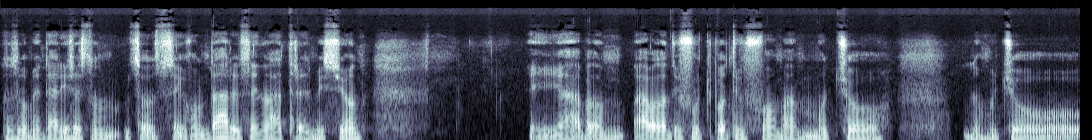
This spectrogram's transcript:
Los comentaristas son, son, secundarios en la transmisión y hablan, hablan de fútbol de forma mucho, no mucho,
